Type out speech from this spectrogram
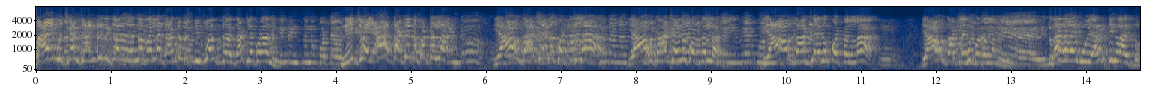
ಬಾಯಿ ಮುಚ್ಕೊಂಡು ಜನರಿಗೆ ಅನ್ನೋದಲ್ಲ ಡಾಕ್ಯುಮೆಂಟ್ಸ್ ನಿಜವಾದ ದಾಖಲೆ ಕೊಡೋಣ ನಿಜ ಯಾವ ದಾಖಲೆನೂ ಕೊಟ್ಟಿಲ್ಲ ಯಾವ ದಾಖಲೆನೂ ಕೊಟ್ಟಿಲ್ಲ ಯಾವ ದಾಖಲೆನೂ ಕೊಟ್ಟಿಲ್ಲ ಯಾವ ದಾಖಲೆನೂ ಕೊಟ್ಟಿಲ್ಲ ಯಾವ ದಾಖಲೆನೂ ಕೊಟ್ಟಿಲ್ಲ ನಮಗೆ ನನಗೆ ಮೂ- ಎರಡು ತಿಂಗಳಾಯ್ತು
